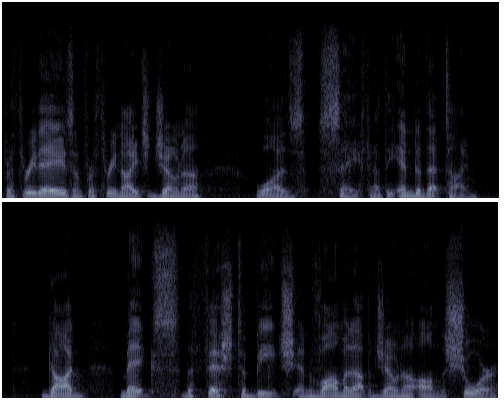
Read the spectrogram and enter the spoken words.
For three days and for three nights, Jonah was safe. And at the end of that time, God makes the fish to beach and vomit up Jonah on the shore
